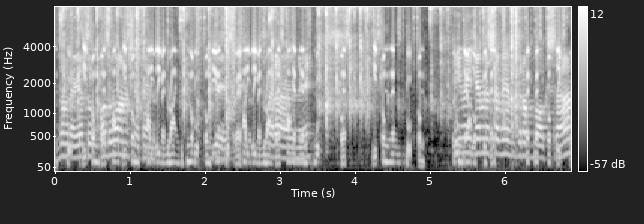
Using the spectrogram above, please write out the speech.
Dobra, ja tu odłączę ten dysk i wejdziemy sobie w Dropboxa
